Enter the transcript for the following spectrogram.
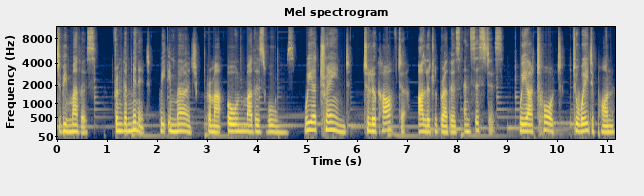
to be mothers from the minute we emerge from our own mother's wombs. We are trained to look after our little brothers and sisters. We are taught to wait upon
